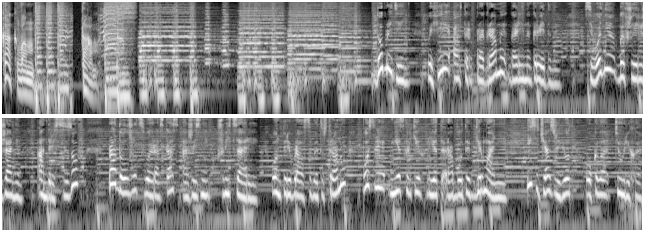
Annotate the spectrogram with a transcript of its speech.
«Как вам там?». Добрый день! В эфире автор программы Галина Грейдена. Сегодня бывший рижанин Андрей Сизов продолжит свой рассказ о жизни в Швейцарии. Он перебрался в эту страну после нескольких лет работы в Германии и сейчас живет около Тюриха.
